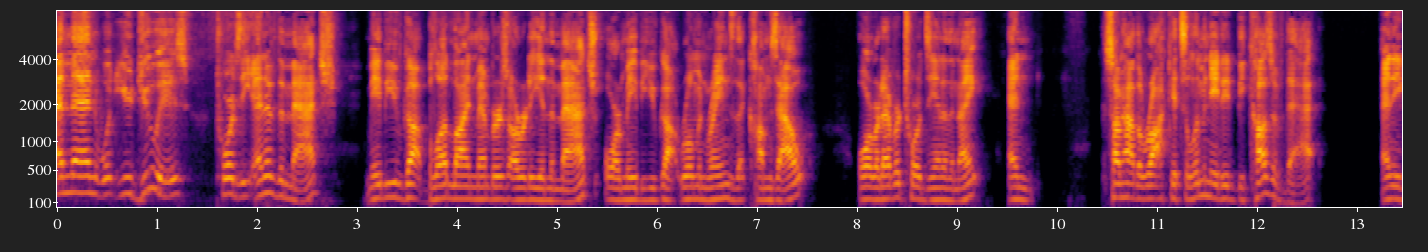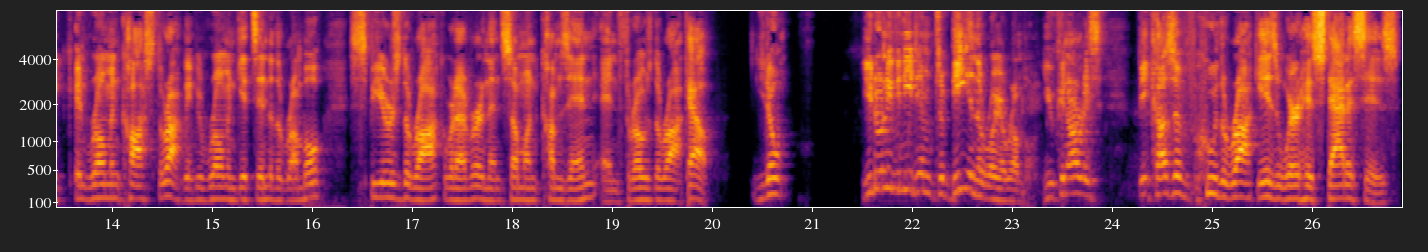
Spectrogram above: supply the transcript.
and then what you do is towards the end of the match maybe you've got bloodline members already in the match or maybe you've got Roman Reigns that comes out or whatever towards the end of the night and somehow the Rock gets eliminated because of that. And he and Roman costs the Rock. Maybe Roman gets into the Rumble, spears the Rock or whatever, and then someone comes in and throws the Rock out. You don't you don't even need him to be in the Royal Rumble. You can already because of who the Rock is and where his status is,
